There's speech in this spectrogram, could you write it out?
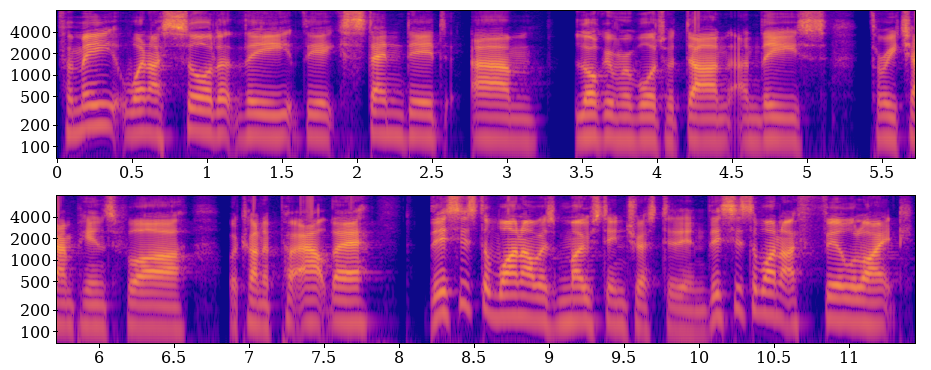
For me, when I saw that the, the extended um, login rewards were done and these three champions were, were kind of put out there, this is the one I was most interested in. This is the one I feel like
